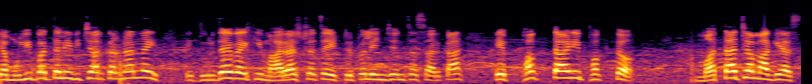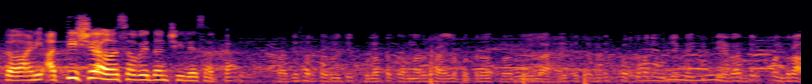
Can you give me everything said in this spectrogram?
या मुलीबद्दल हे विचार करणार नाही. हे दुर्दैव आहे की महाराष्ट्राचं हे ट्रिपल इंजिनचं सरकार हे फक्त आणि फक्त मताच्या मागे असतं आणि अतिशय असंवेदनशील आहे सरकार. राज्य सरकारनं जे खुलासा करणारं शाळेला पत्र दिलेलं आहे त्याच्यामध्ये स्पष्टपणे उल्लेख आहे की तेरा ते पंधरा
